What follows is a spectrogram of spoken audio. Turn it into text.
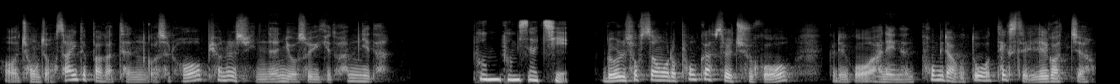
어, 종종 사이드바 같은 것으로 표현할 수 있는 요소이기도 합니다. 폼 폼 서치 롤 속성으로 폼 값을 주고 그리고 안에 있는 폼이라고 또 텍스트를 읽었죠.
